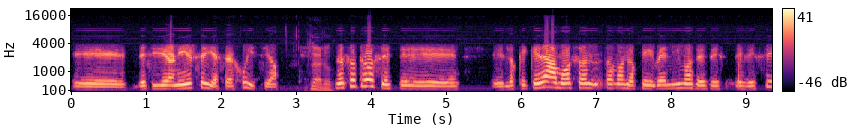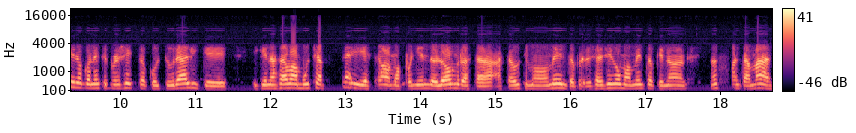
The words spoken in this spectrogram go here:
decidieron irse y hacer juicio. Claro. Nosotros, este, los que quedamos son somos los que venimos desde desde cero con este proyecto cultural y que y que nos daba mucha y estábamos poniendo el hombro hasta hasta último momento, pero ya llega un momento que no, no se aguanta más,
